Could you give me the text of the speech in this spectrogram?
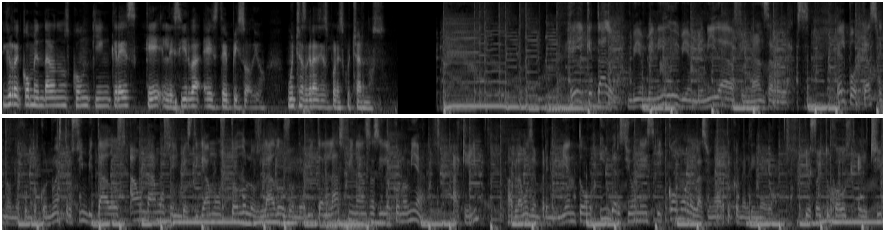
y recomendarnos con quien crees que le sirva este episodio. Muchas gracias por escucharnos. Hey, ¿qué tal? Bienvenido y bienvenida a Finanza Relax, el podcast en donde junto con nuestros invitados ahondamos e investigamos todos los lados donde habitan las finanzas y la economía. Aquí hablamos de emprendimiento, inversiones y cómo relacionarte con el dinero. Yo soy tu host, el Chief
